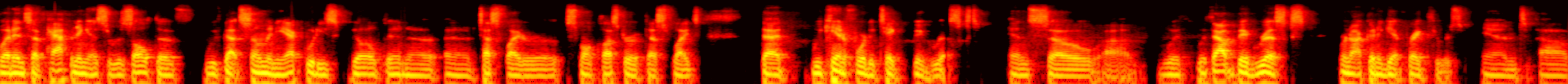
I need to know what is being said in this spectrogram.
what ends up happening as a result of we've got so many equities built in a, a, test flight or a small cluster of test flights that we can't afford to take big risks. And so, uh, with without big risks, we're not going to get breakthroughs. And uh,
